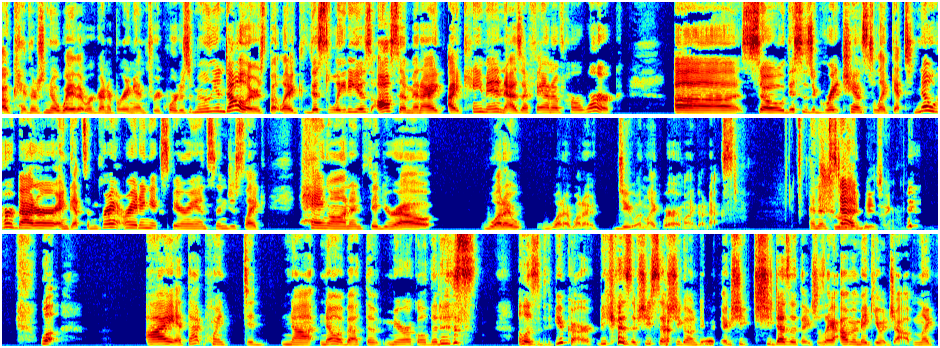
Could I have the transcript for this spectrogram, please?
okay there's no way that we're going to bring in three quarters of a million dollars but like this lady is awesome and i i came in as a fan of her work. Uh so this is a great chance to like get to know her better and get some grant writing experience and just like hang on and figure out what i what i want to do and like where i want to go next and instead amazing. well i at that point did not know about the miracle that is elizabeth bucar because if she says she's gonna do a thing she she does a thing. She's like i'm gonna make you a job. I'm like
